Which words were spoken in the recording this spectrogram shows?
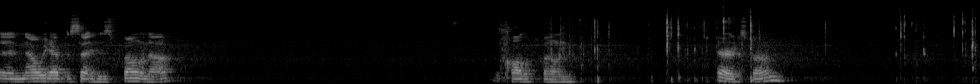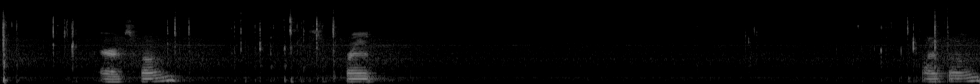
And now we have to set his phone up. We'll call the phone Eric's phone. Eric's phone. Print iPhone.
